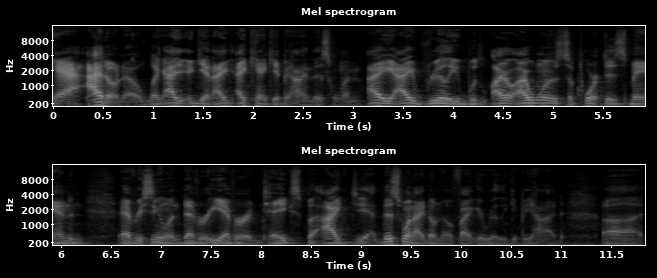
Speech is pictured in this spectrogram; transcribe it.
Yeah, I don't know. Like I again, I, I can't get behind this one. I, I really would. I I want to support this man in every single endeavor he ever takes. But I yeah, this one I don't know if I could really get behind. Uh,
